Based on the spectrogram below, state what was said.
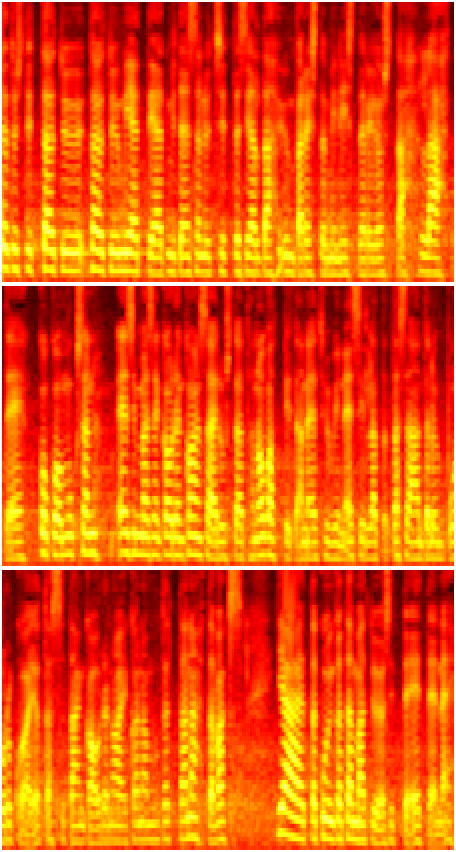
tietysti täytyy, täytyy miettiä, että miten se nyt sitten sieltä ympäristöministeriöstä lähtee. Kokoomuksen ensimmäisen kauden kansanedustajathan ovat pitäneet hyvin esillä tätä sääntelyn purkoa jo tässä tämän kauden aikana, mutta että nähtäväksi jää, että kuinka tämä työ sitten etenee.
